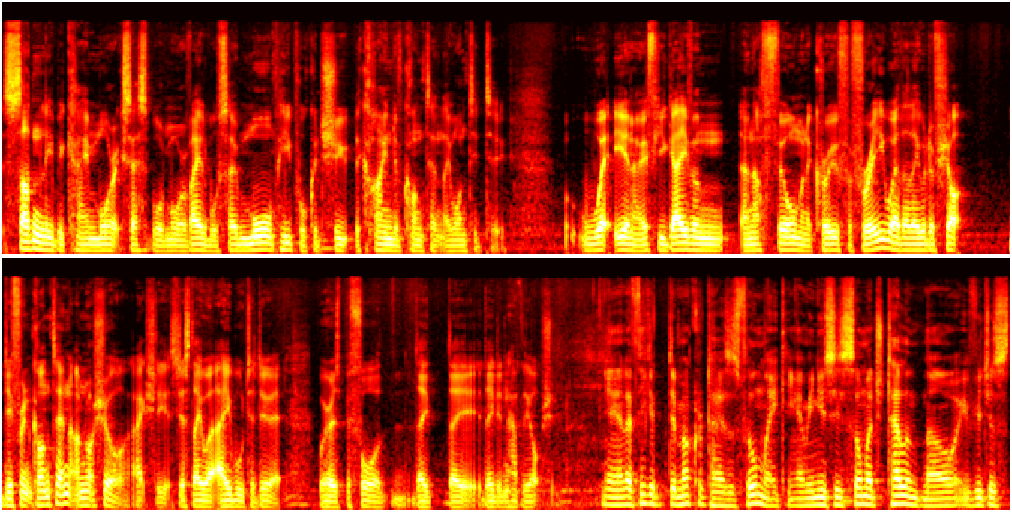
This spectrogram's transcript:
suddenly became more accessible and more available, so more people could shoot the kind of content they wanted to. You know, if you gave them enough film and a crew for free, whether they would have shot different content, I'm not sure. Actually, it's just they were able to do it, whereas before they, they, they didn't have the option. Yeah, and I think it democratizes filmmaking. I mean, you see so much talent now if you just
